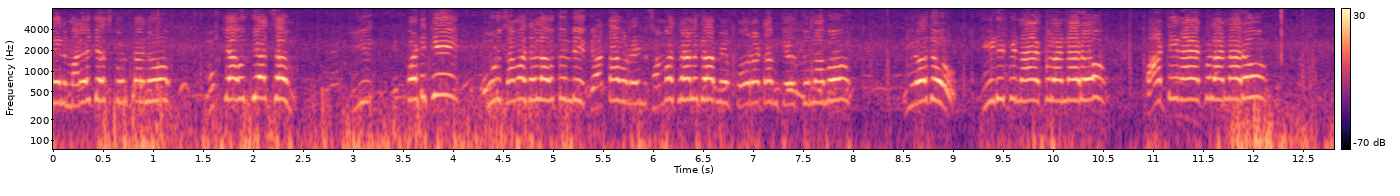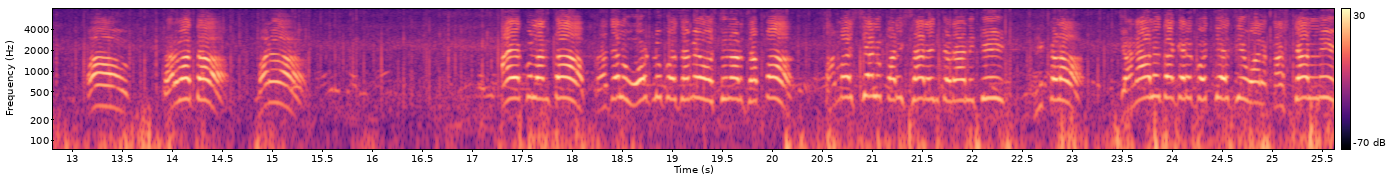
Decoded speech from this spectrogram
నేను మనవి చేసుకుంటాను. ముఖ్య ఉద్దేశం ఈ ఇప్పటికీ మూడు సంవత్సరాలు అవుతుంది. గత రెండు సంవత్సరాలుగా మేము పోరాటం చేస్తున్నాము. ఈరోజు టీడీపీ నాయకులు అన్నారు పార్టీ నాయకులు అన్నారు. తర్వాత మన నాయకులంతా ప్రజలు ఓట్ల కోసమే వస్తున్నారు తప్ప సమస్యలు పరిష్కరించడానికి ఇక్కడ జనాల దగ్గరకు వచ్చేసి వాళ్ళ కష్టాల్ని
